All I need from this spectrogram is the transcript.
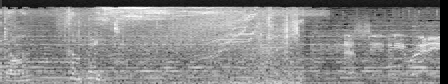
Add-on complete. SCV ready.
